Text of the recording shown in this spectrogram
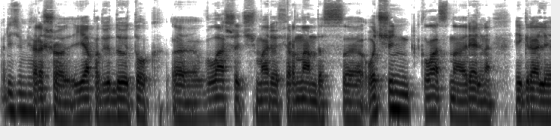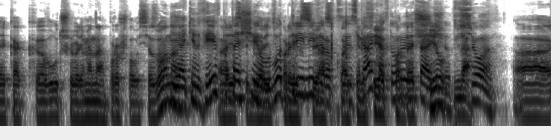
резюмирую. Хорошо, я подведу итог. Э, Влашич, Марио Фернандес э, очень классно, реально играли как в лучшие времена прошлого сезона. И Акинфеев а потащил. Вот три лидера ЦСКА, Акинфеев которые потащил. тащат. Да. Все. А,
